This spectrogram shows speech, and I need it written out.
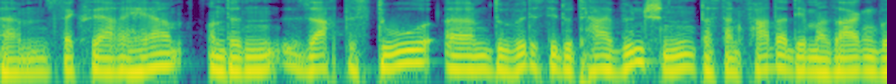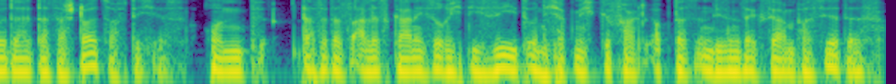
ähm, sechs Jahre her. Und dann sagtest du, ähm, du würdest dir total wünschen, dass dein Vater dir mal sagen würde, dass er stolz auf dich ist. Und dass er das alles gar nicht so richtig sieht. Und ich habe mich gefragt, ob das in diesen sechs Jahren passiert ist.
